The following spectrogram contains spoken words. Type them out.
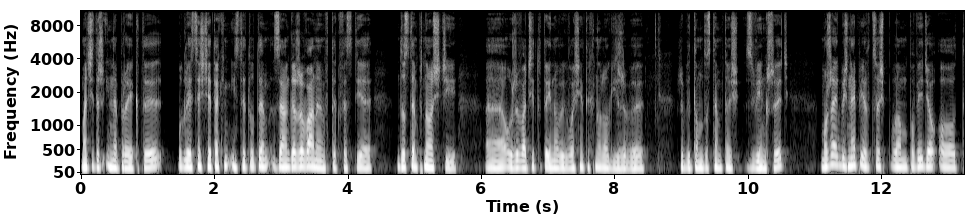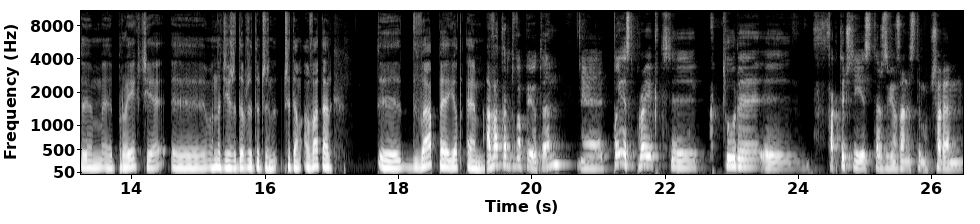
Macie też inne projekty. W ogóle jesteście takim instytutem zaangażowanym w te kwestie dostępności. E, używacie tutaj nowych właśnie technologii, żeby, żeby tą dostępność zwiększyć. Może jakbyś najpierw coś wam powiedział o tym e, projekcie, e, mam nadzieję, że dobrze to czytam, Avatar 2PJM. Avatar 2PJM to jest projekt, który faktycznie jest też związany z tym obszarem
